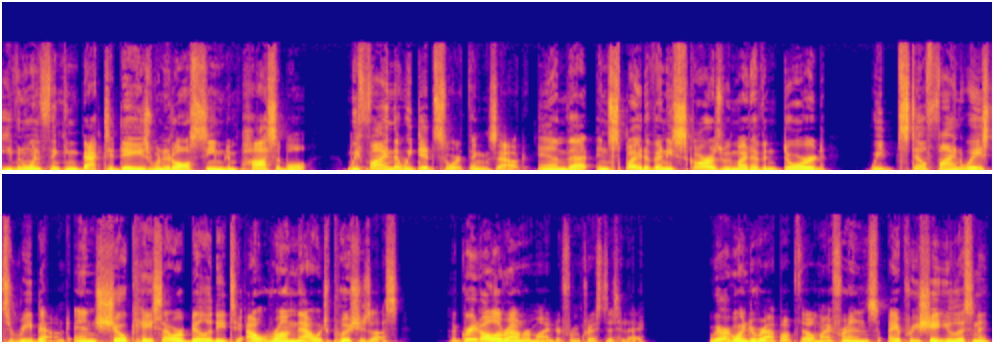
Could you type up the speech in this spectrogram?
even when thinking back to days when it all seemed impossible, we find that we did sort things out, and that in spite of any scars we might have endured, we still find ways to rebound and showcase our ability to outrun that which pushes us. A great all around reminder from Krista today. We are going to wrap up, though, my friends. I appreciate you listening.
